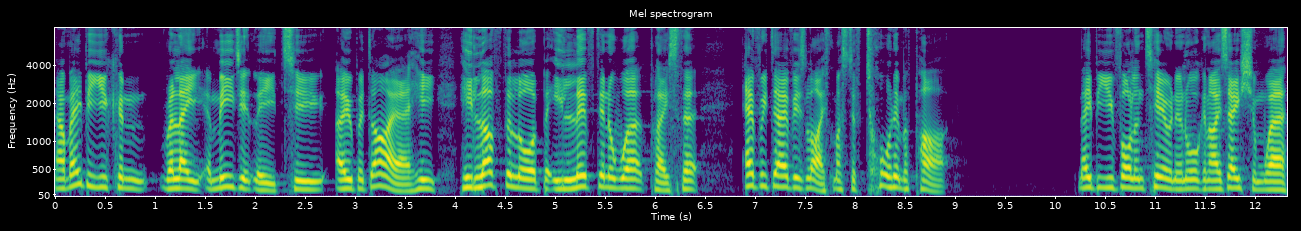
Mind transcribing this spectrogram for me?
Now, maybe you can relate immediately to Obadiah. He, he loved the Lord, but he lived in a workplace that every day of his life must have torn him apart. Maybe you volunteer in an organization where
